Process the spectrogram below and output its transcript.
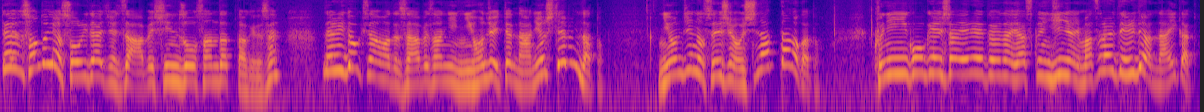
で、その時の総理大臣は実は安倍晋三さんだったわけですね。で、李登輝さんはですね、安倍さんに日本人は一体何をしてるんだと。日本人の精神を失ったのかと。国に貢献した英霊というのは靖国神社に祀られているではないかと。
